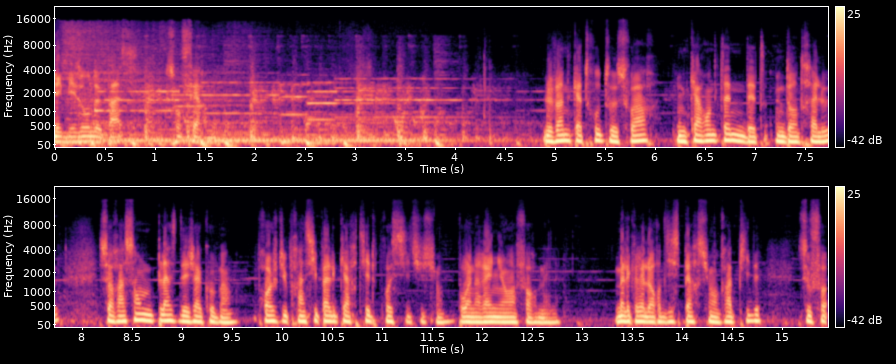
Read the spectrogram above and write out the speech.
Les maisons de passe sont fermées. Le 24 août au soir, une quarantaine d'entre elles se rassemblent place des Jacobins, proche du principal quartier de prostitution, pour une réunion informelle. Malgré leur dispersion rapide, euh,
